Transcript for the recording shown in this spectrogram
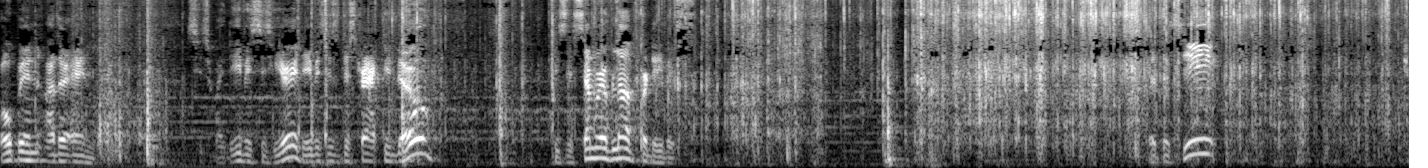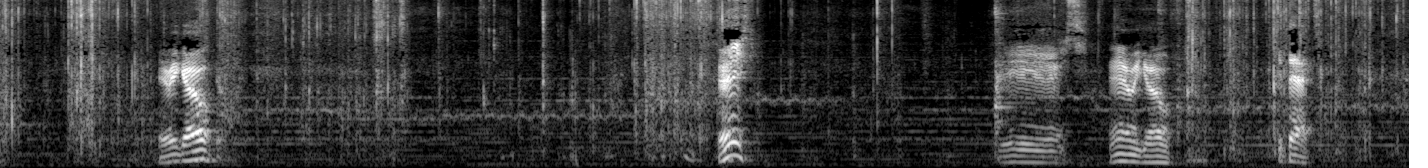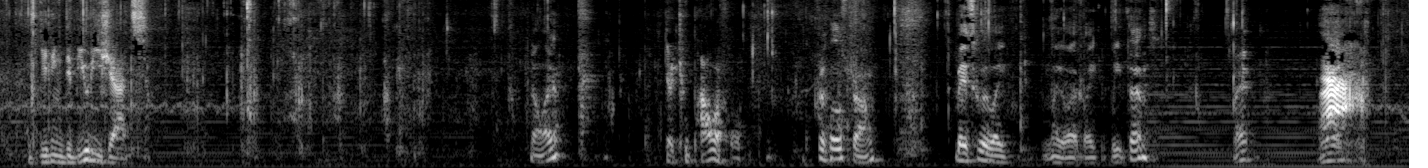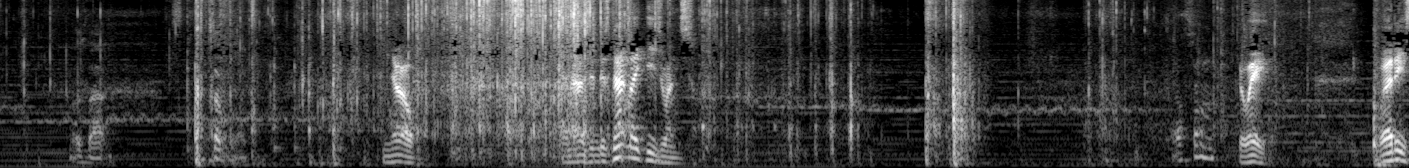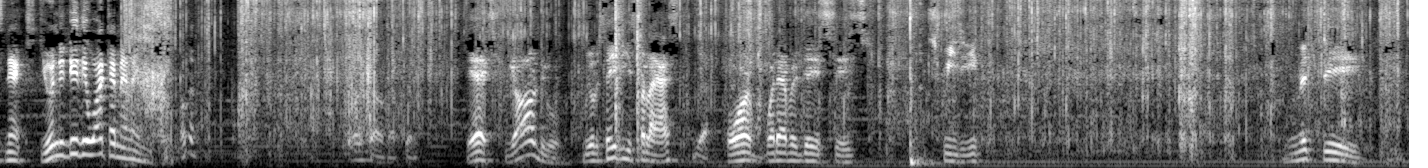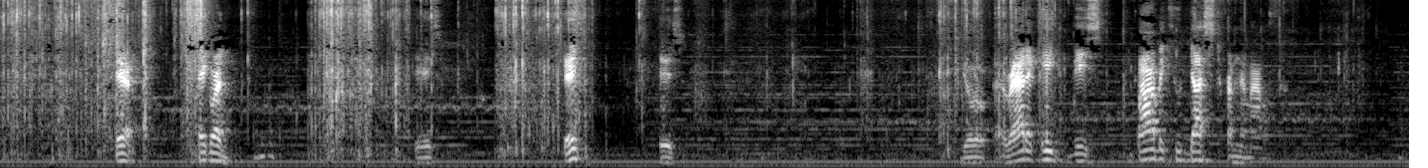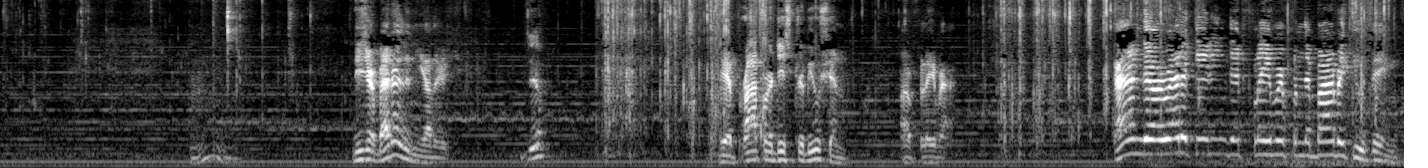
Open other end. This is why Davis is here. Davis is distracted though. It's the summer of love for Davis. Let us see. There we go. Yes. Go. Look at that. Getting the beauty shots. Don't like it? They're too powerful. They're a little strong. Basically like, like what, like wheat thins? Right? Ah! What's that? Something like No. Danhausen does not like these ones. That's some... Go away. What is next? You want to do the watermelons? Okay. Okay. Yes, we all do. We'll save these for last. Yeah. Or whatever this is. Squeezy. Let's see. Here. Take one. This. This. This. You'll eradicate this barbecue dust from the mouth. Mm. These are better than the others. Yeah. Their proper distribution of flavor. And they're eradicating that flavor from the barbecue thing.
